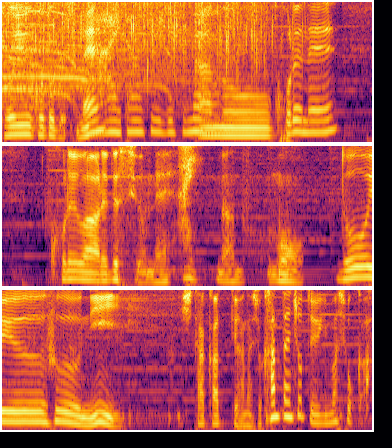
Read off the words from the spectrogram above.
ということですね、はい楽しみですね。あのーこれねこれはあれですよね。はい。あのもうどういうふうにしたかっていう話を簡単にちょっと言いましょうか。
